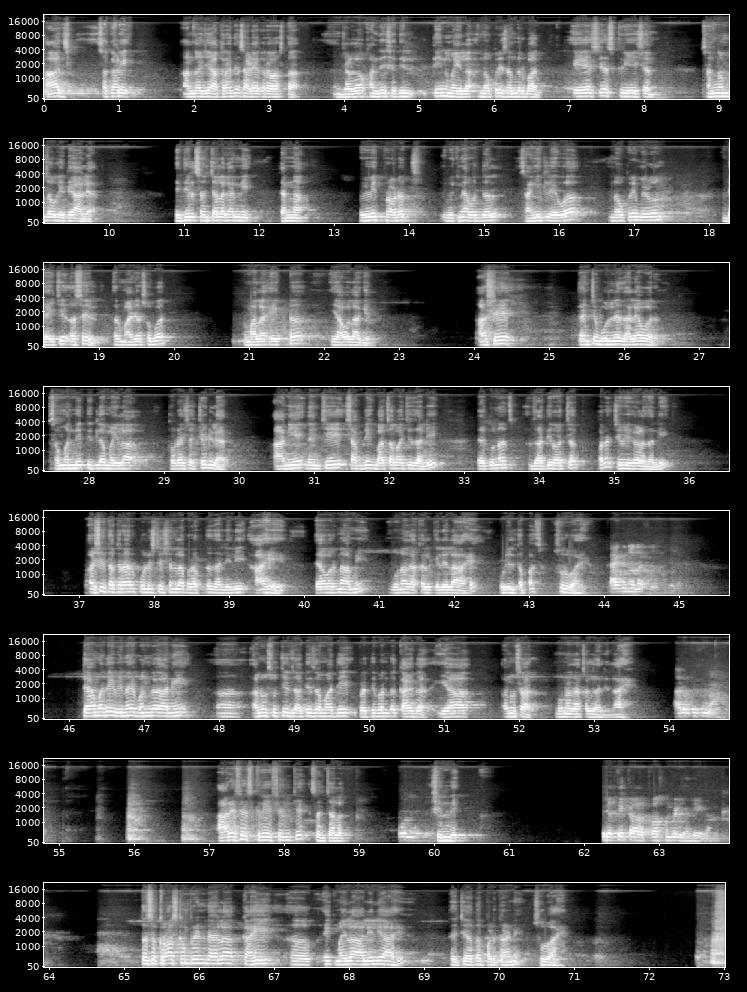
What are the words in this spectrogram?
आज सकाळी अंदाजे अकरा ते साडे अकरा वाजता जळगाव खानदेश येथील तीन महिला नोकरी संदर्भात A S S creation Sangam Chowk येथे आल्या. तेथील संचालकांनी त्यांना विविध प्रॉडक्ट्स विकण्याबद्दल सांगितले व नोकरी मिळवून द्यायची असेल तर माझ्यासोबत तुम्हाला एकटं यावं लागेल. असे त्यांचे बोलणे झाल्यावर संबंधित तिथल्या महिला थोड्याशा चिडल्यात आणि त्यांची शाब्दिक बाचाबाची झाली. त्यातूनच जातीवाचक परत शिवीगाळ झाली. अशी तक्रार पोलीस स्टेशनला प्राप्त झालेली आहे. त्यावरनं आम्ही गुन्हा दाखल केलेला आहे. पुढील तपास सुरू आहे. काय गुन्हा दाखल केलेला? त्यामध्ये विनयभंग आणि अनुसूचित जाती जमाती प्रतिबंध कायदा या अनुसार गुन्हा दाखल झालेला आहे. आरोपीचं नाव? आर एस एस क्रिएशनचे संचालक कोण? आहे शिंदे. त्याच्यात काही क्रॉस कंप्लीट झाली आहे का? तसं क्रॉस कंप्लेंट द्यायला काही अ, एक महिला आलेली आहे. त्याची आता पडताळणी सुरू आहे.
